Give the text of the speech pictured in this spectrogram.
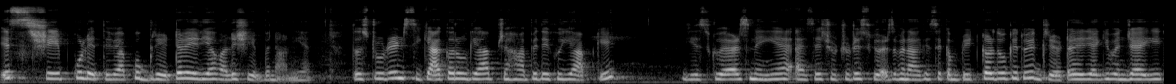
इस शेप को लेते हुए आपको ग्रेटर एरिया वाली शेप बनानी है. तो स्टूडेंट्स क्या करोगे आप? जहाँ पे देखो ये आपके ये स्क्वायर्स नहीं है, ऐसे छोटे छोटे स्क्वायर्स बना के इसे कंप्लीट कर दोगे तो ये ग्रेटर एरिया की बन जाएगी।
